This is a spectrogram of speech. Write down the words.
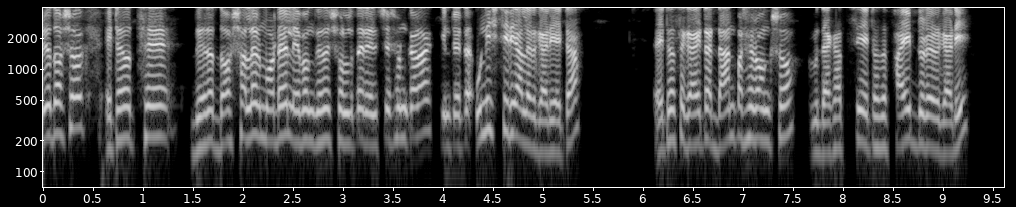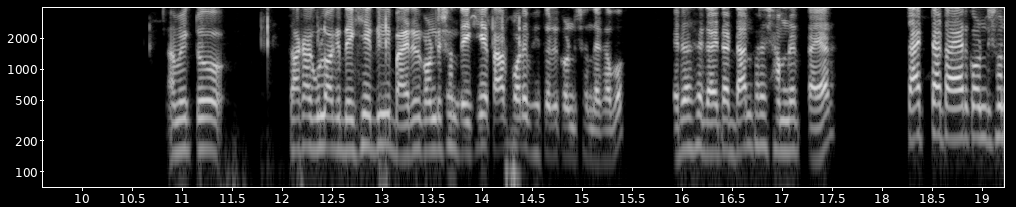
প্রিয় দর্শক, এটা হচ্ছে দুই হাজার দশ সালের মডেল এবং দুই হাজার রেজিস্ট্রেশন করা, কিন্তু এটা উনিশ সিরিয়ালের গাড়ি এটা। এটা হচ্ছে গাড়িটার ডান পাশের অংশ, আমি দেখাচ্ছি, এটা হচ্ছে ফাইভ ডোরের গাড়ি। আমি একটু চাকাগুলো আগে দেখিয়ে দিই, বাইরের কন্ডিশন দেখিয়ে, তারপরে ভেতরের কন্ডিশন দেখাবো। এটা হচ্ছে গাড়িটার ডান পাশে সামনের টায়ার চারটা টায়ার কন্ডিশন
